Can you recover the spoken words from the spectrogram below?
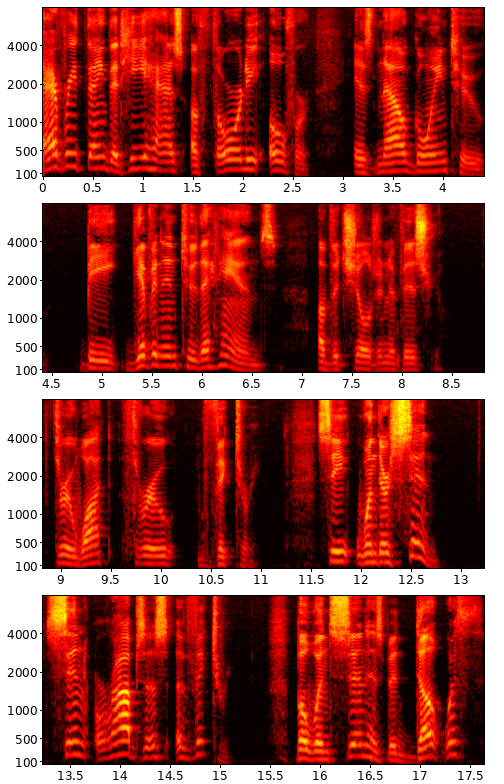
Everything that he has authority over is now going to be given into the hands of the children of Israel. Through what? Through victory. See, when there's sin, sin robs us of victory. But when sin has been dealt with,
